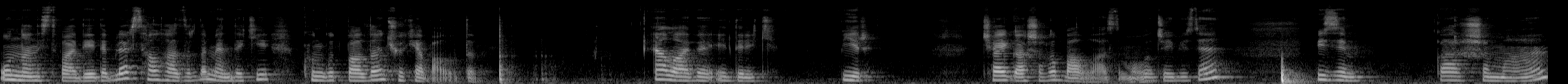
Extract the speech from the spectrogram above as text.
ondan istifadə edə bilərsiniz. Hal-hazırda məndəki kunqut baldan çökə balıdır. Əlavə edirik. 1 çay qaşığı bal lazım olacaq bizə. Bizim qarışıma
